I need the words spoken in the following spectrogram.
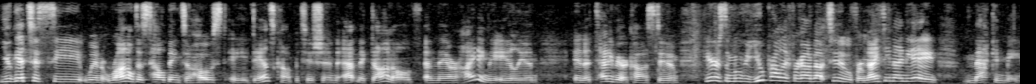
you get to see when Ronald is helping to host a dance competition at McDonald's, and they are hiding the alien in a teddy bear costume. Here's the movie you probably forgot about too, from 1998, Mac and Me.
